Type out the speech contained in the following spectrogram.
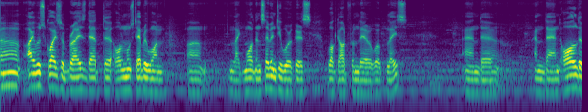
Uh, I was quite surprised that uh, almost everyone, um, like more than 70 workers, walked out from their workplace, and uh, and then all the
